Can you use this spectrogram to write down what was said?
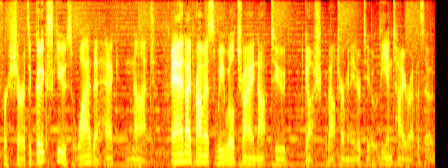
for sure. It's a good excuse. Why the heck not? And I promise we will try not to gush about Terminator 2 the entire episode.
